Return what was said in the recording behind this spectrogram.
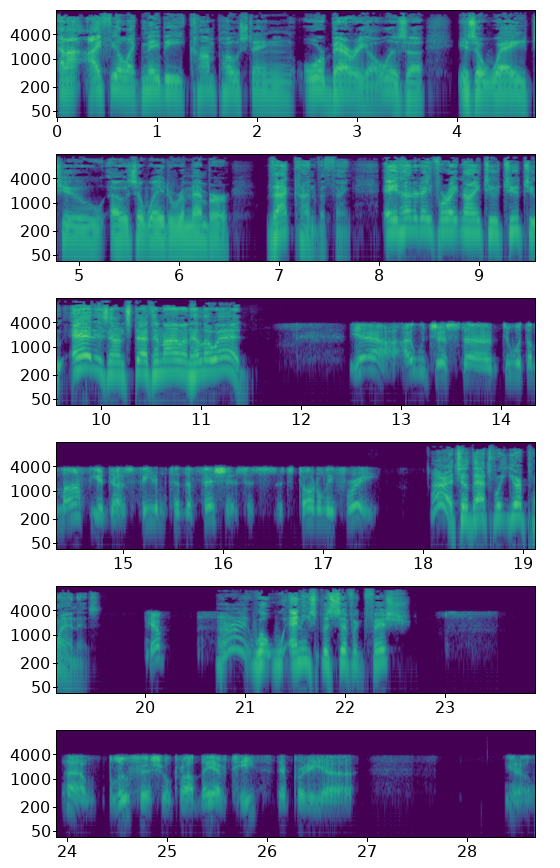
and I, I, feel like maybe composting or burial is a is a way to uh, is a way to remember that kind of a thing. 800 848 9222. Ed is on Staten Island. Hello, Ed. Yeah, I would just uh, do what the mafia does: feed them to the fishes. It's it's totally free. All right, so that's what your plan is. All right. Well, any specific fish? Uh, bluefish will probably. They have teeth. They're pretty. Uh, you know,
